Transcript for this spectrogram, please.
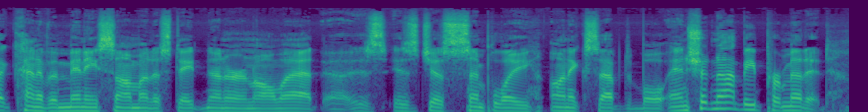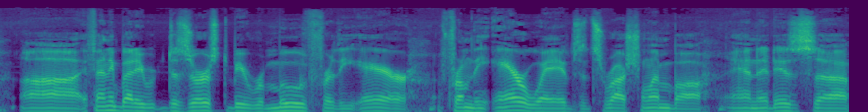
a, kind of a mini summit, a state dinner, and all that uh, is is just simply unacceptable and should not be permitted. Uh, if anybody deserves to be removed for the air from the airwaves, it's Rush Limbaugh, and it is uh,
